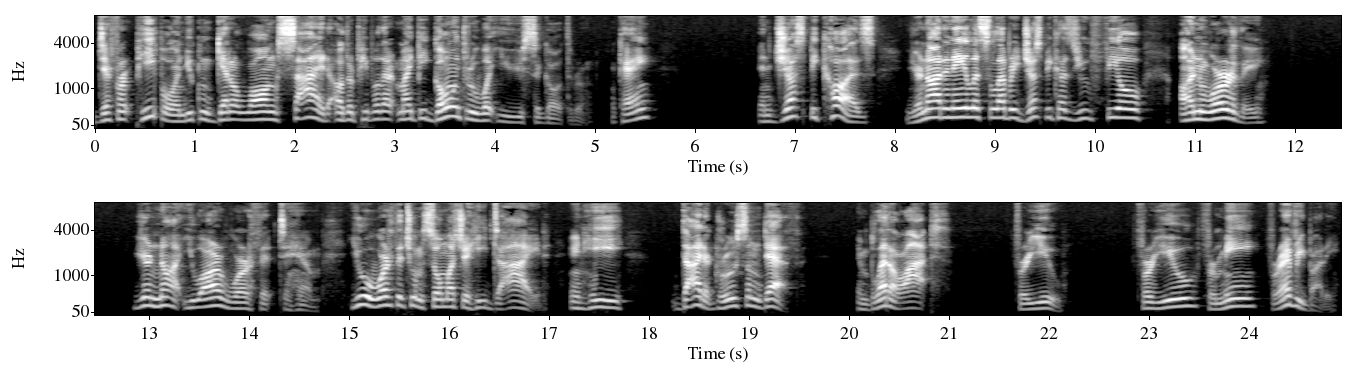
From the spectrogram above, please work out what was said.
different people and you can get alongside other people that might be going through what you used to go through. Okay? And just because you're not an A list celebrity, just because you feel unworthy, you're not. You are worth it to him. You were worth it to him so much that he died. And he died a gruesome death and bled a lot for you. For you, for me, for everybody.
